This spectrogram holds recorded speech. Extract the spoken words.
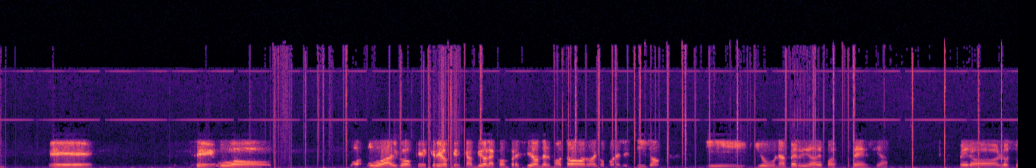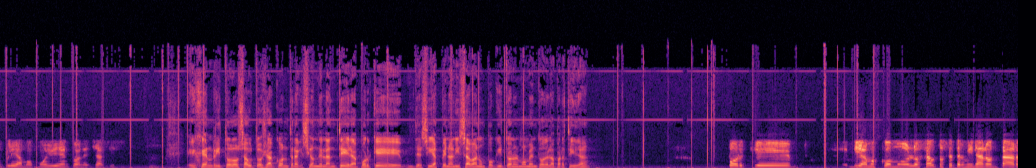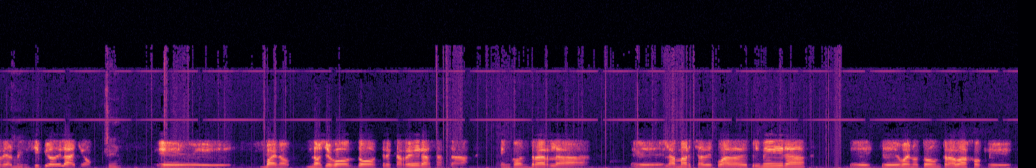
eh, se hubo hubo- algo que creo que cambió la compresión del motor o algo por el estilo y, y hubo una pérdida de potencia. Pero lo suplíamos muy bien con el chasis Eh, Henry, todos autos ya con tracción delantera. ¿Por qué decías penalizaban un poquito en el momento de la partida? porque digamos como los autos se terminaron tarde al Mm. principio del año Sí. eh, bueno nos llevó dos tres carreras hasta encontrar la eh, la marcha adecuada de primera este, bueno todo un trabajo que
